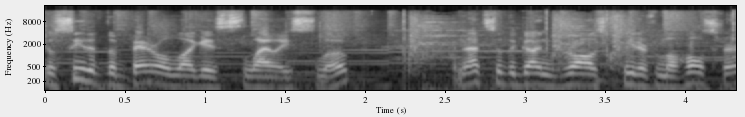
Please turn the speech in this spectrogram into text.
you'll see that the barrel lug is slightly sloped, and that's so the gun draws cleaner from the holster.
